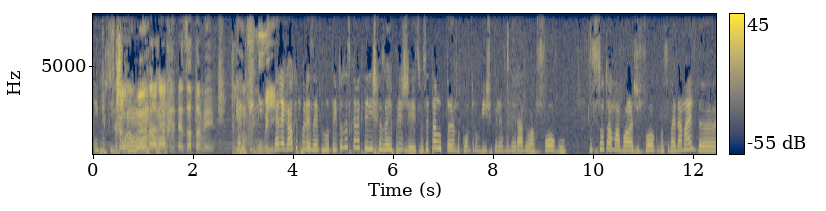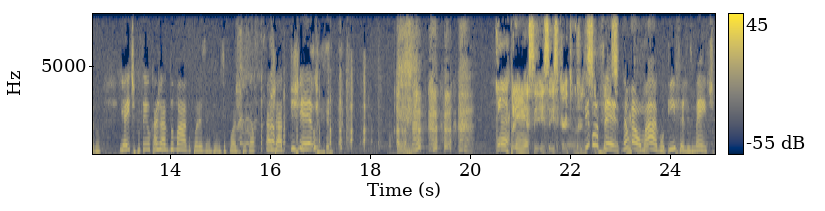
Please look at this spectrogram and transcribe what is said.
é O impossível. jogo não anda, né? Exatamente. O jogo não flui. É legal que, por exemplo, tem todas as características do RPG. Se você tá lutando contra um bicho que ele é vulnerável a fogo, você soltar uma bola de fogo, você vai dar mais dano. E aí, tipo, tem o cajado do mago, por exemplo. Você pode pegar um cajado de gelo. Comprem esse, esse, esse cartucho de Se você não é um bom. mago, infelizmente,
